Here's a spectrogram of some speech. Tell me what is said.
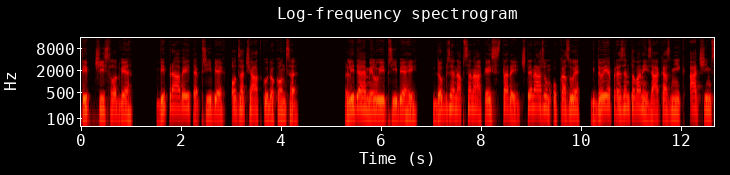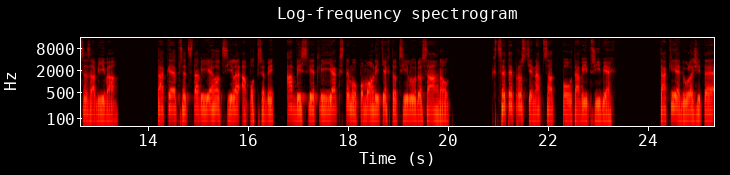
Tip číslo dvě. Vyprávějte příběh od začátku do konce. Lidé milují příběhy, Dobře napsaná case study čtenářům ukazuje, kdo je prezentovaný zákazník a čím se zabývá. Také představí jeho cíle a potřeby a vysvětlí, jak jste mu pomohli těchto cílů dosáhnout. Chcete prostě napsat poutavý příběh. Taky je důležité,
